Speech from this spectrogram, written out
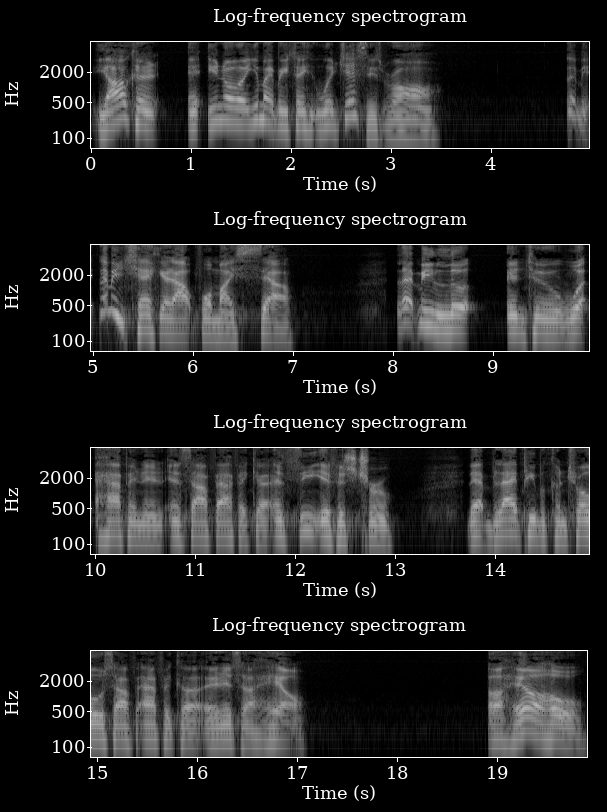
Y'all can, eh, you know, you might be thinking, well, Jesse is wrong. Let me let me check it out for myself. Let me look into what happened in, in South Africa and see if it's true that black people control South Africa and it's a hell. A hellhole.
